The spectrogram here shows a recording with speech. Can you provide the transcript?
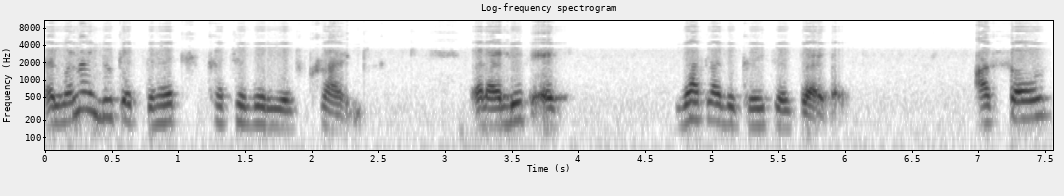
And when I look at that category of crimes, and I look at what are the greatest drivers, assault,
